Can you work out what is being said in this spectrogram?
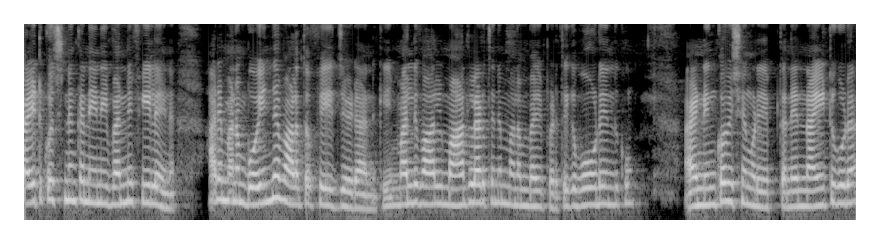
బయటకు వచ్చినాక నేను ఇవన్నీ ఫీల్ అయినా. అరే మనం పోయిందే వాళ్ళతో ఫేస్ చేయడానికి. మళ్ళీ వాళ్ళు మాట్లాడితేనే మనం భయపడితే. ఇక పోడేందుకు అండ్ ఇంకో విషయం కూడా చెప్తాను నేను నైట్ కూడా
